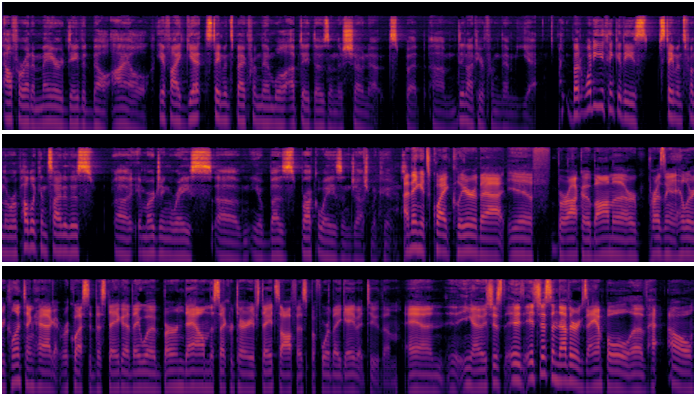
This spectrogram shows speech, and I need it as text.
Alpharetta Mayor David Belle Isle. If I get statements back from them, we'll update those in the show notes, but um, did not hear from them yet. But what do you think of these statements from the Republican side of this uh, emerging race? Uh, you know, Buzz Brockway's and Josh McCoons. I think it's quite clear that if Barack Obama or President Hillary Clinton had requested this data, they would burn down the Secretary of State's office before they gave it to them. And you know, it's just it, it's just another example of how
